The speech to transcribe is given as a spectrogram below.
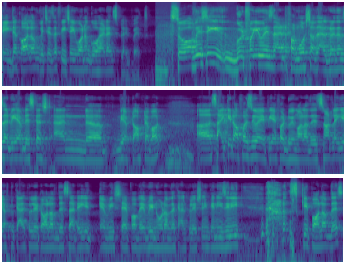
take the call of which is the feature you want to go ahead and split with. So obviously good for you is that for most of the algorithms that we have discussed and uh, we have talked about, uh, Scikit offers you an API for doing all of this. It's not like you have to calculate all of this at every step of every node of the calculation. You can easily skip all of this.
